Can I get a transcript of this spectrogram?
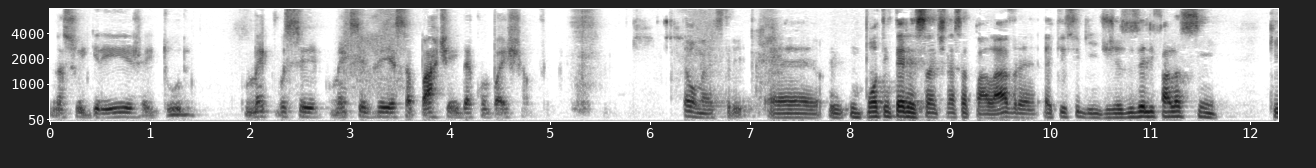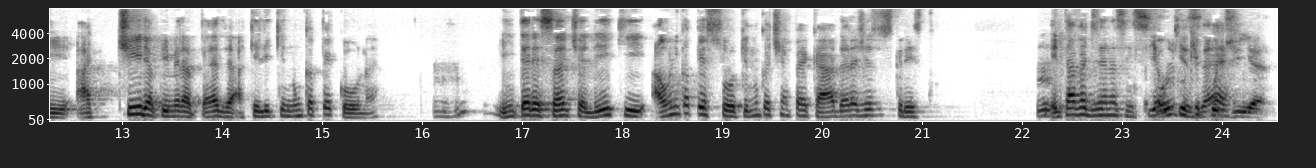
na sua igreja e tudo. Como é que você, como é que você vê essa parte aí da compaixão? Então, mestre, é, um ponto interessante nessa palavra é que é o seguinte: Jesus ele fala assim que atire a primeira pedra aquele que nunca pecou, né? Uhum. E interessante ali que a única pessoa que nunca tinha pecado era Jesus Cristo. Hum. Ele estava dizendo assim: se eu quiser. podia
